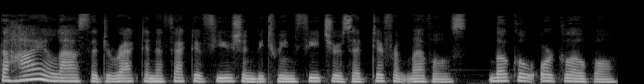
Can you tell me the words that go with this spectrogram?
The HAI allows the direct and effective fusion between features at different levels, local or global.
